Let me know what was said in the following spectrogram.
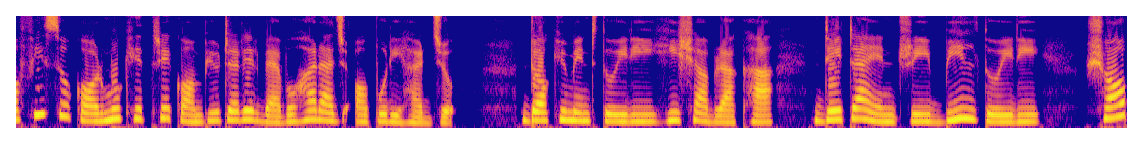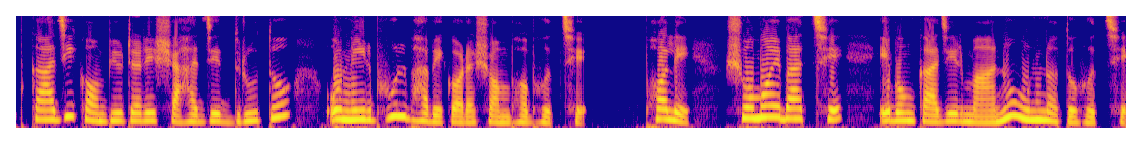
অফিস ও কর্মক্ষেত্রে কম্পিউটারের ব্যবহার আজ অপরিহার্য। ডকুমেন্ট তৈরি, হিসাব রাখা, ডেটা এন্ট্রি, বিল তৈরি, সব কাজই কম্পিউটারের সাহায্যে দ্রুত ও নির্ভুলভাবে করা সম্ভব হচ্ছে। ফলে সময় বাড়ছে এবং কাজের মানও উন্নত হচ্ছে।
